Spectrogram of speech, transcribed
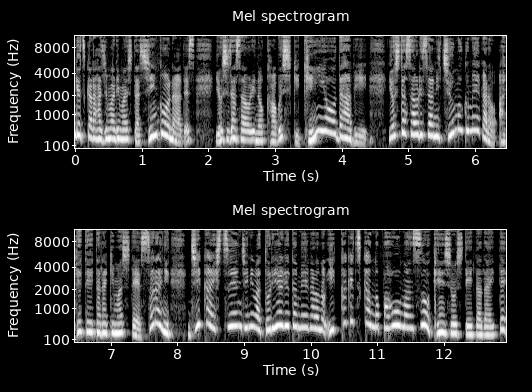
月から始まりました新コーナーです。吉田沙織の株式金曜ダービー。吉田沙織さんに注目銘柄を挙げていただきまして、さらに次回出演時には取り上げた銘柄の1ヶ月間のパフォーマンスを検証していただいて、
